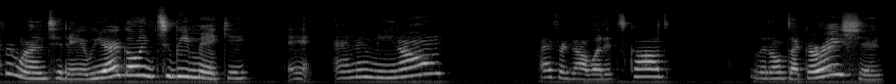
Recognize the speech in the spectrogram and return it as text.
everyone, today we are going to be making an Animino, I forgot what it's called, little decoration.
